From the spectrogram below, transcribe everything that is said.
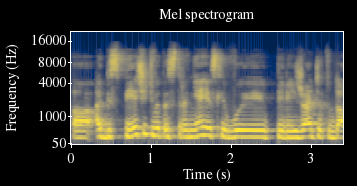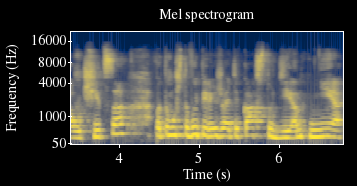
а, обеспечить в этой стране, если вы переезжаете туда учиться, потому что вы переезжаете как студент, не,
